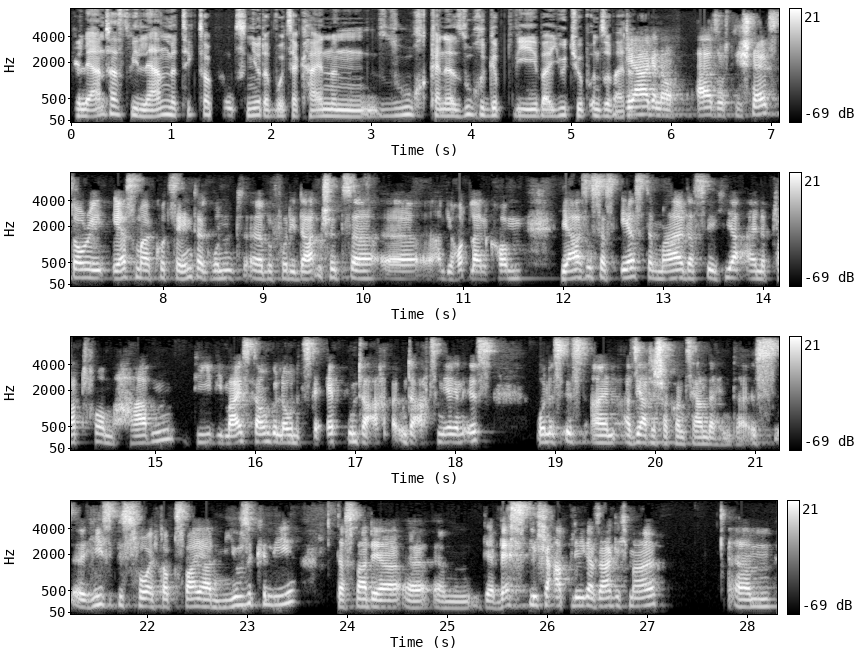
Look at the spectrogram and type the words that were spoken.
gelernt hast, wie Lernen mit TikTok funktioniert, obwohl es ja keinen Such, keine Suche gibt wie bei YouTube und so weiter. Ja, genau. Also die Schnellstory, erstmal kurz der Hintergrund, äh, bevor die Datenschützer äh, an die Hotline kommen. Ja, es ist das erste Mal, dass wir hier eine Plattform haben, die die meist downgeloadetste App unter, bei unter 18-Jährigen ist. Und es ist ein asiatischer Konzern dahinter. Es äh, hieß bis vor, ich glaube, zwei Jahren Musically. Das war der, äh, ähm, der westliche Ableger, sage ich mal. Ähm,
